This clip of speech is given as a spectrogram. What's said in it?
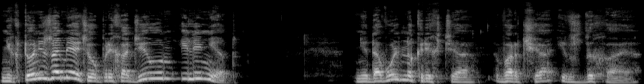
Никто не заметил, приходил он или нет?» Недовольно кряхтя, ворча и вздыхая,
